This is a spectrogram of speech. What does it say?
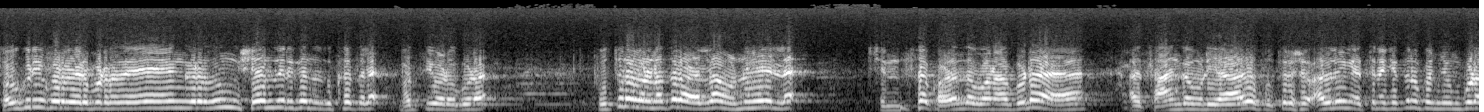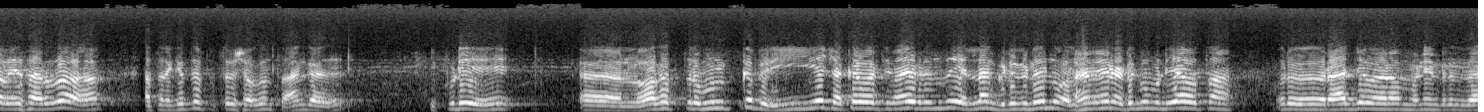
சௌகரிய குறைவு ஏற்படுறதேங்கிறதும் சேர்ந்து இருக்கு அந்த துக்கத்தில் பக்தியோட கூட புத்திர வர்ணத்துல அதெல்லாம் ஒண்ணுமே இல்லை. சின்ன குழந்தை போனா கூட அது தாங்க முடியாத புத்திர சோ அதுலயும் எத்தனைக்கு எத்தனை கொஞ்சம் கூட வயசாகிறதோ அத்தனைக்கு எத்தனை புத்திர சோகம் தாங்காது. இப்படி லோகத்தில் லோகத்துல முழுக்க பெரிய சக்கரவர்த்தி மாதிரி இருந்து எல்லாம் கிடுகிடுன்னு உலகமே நடுக்க முடியாதான் ஒரு ராஜ்யவரம் பண்ணிட்டு இருந்த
